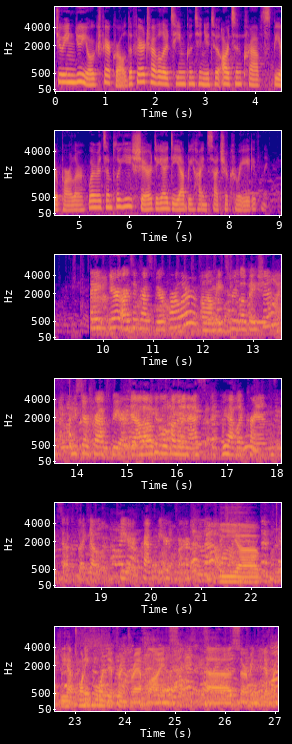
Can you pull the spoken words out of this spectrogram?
During New York Fair Crawl, the Fair Traveler team continued to Arts and Crafts Beer Parlor, where its employees shared the idea behind such a creative name. Here at Arts and Crafts Beer Parlor, um, 8th Street location. We serve craft beer. Yeah, a lot of people will come in and ask if we have like crayons and stuff. It's like, no, beer, craft beer. The, uh, we have 24 different draft lines uh, serving different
